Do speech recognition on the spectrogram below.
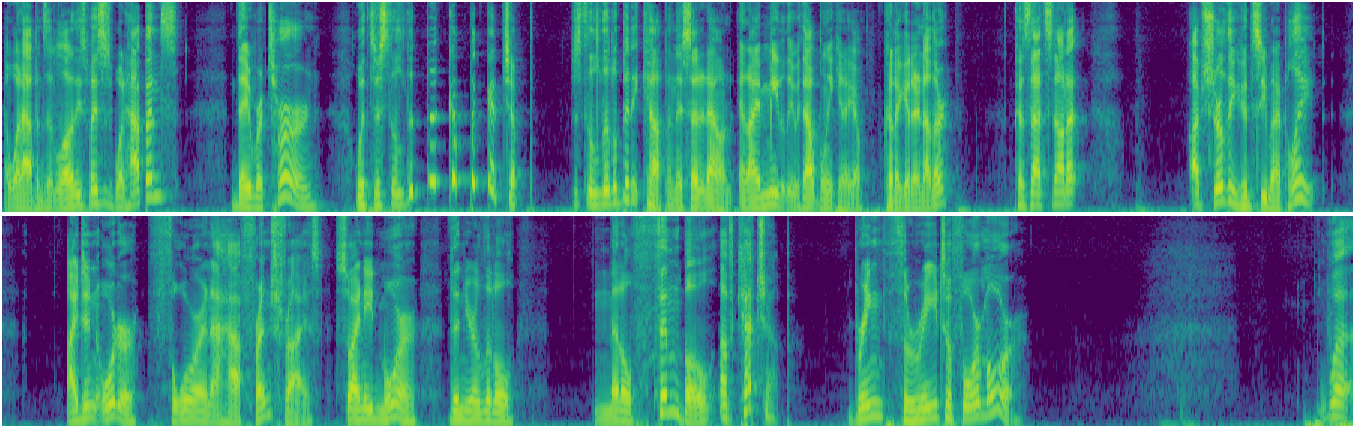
And what happens at a lot of these places? What happens? They return with just a little cup of ketchup, just a little bitty cup, and they set it down. And I immediately, without blinking, I go, could I get another? Because that's not a. I'm sure that you could see my plate. I didn't order four and a half French fries, so I need more than your little metal thimble of ketchup. Bring three to four more. What?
